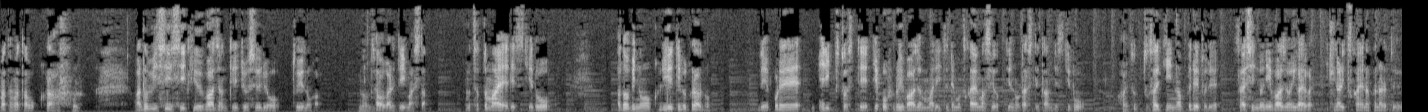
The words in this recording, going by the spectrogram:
またまた僕から、はい。Adobe CC9 バージョン提供終了というのが騒がれていました。まあちょっと前ですけど、Adobe のクリエイティブクラウドで、これ、メリットとして結構古いバージョンまでいつでも使えますよっていうのを出してたんですけど、はいちょ。っと最近のアップデートで最新の2バージョン以外がいきなり使えなくなるという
